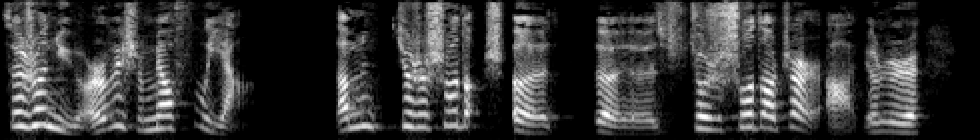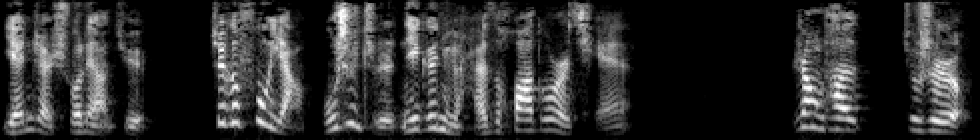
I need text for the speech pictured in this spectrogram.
所以说，女儿为什么要富养？咱们就是说到呃呃，就是说到这儿啊，就是延展说两句。这个富养不是指你给女孩子花多少钱，让她就是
